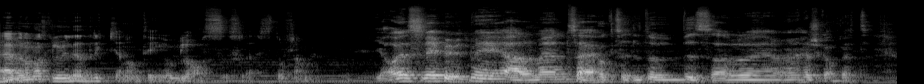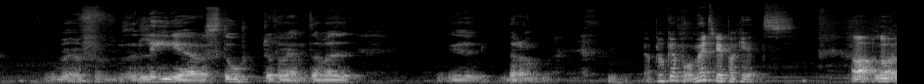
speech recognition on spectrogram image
Även om man skulle vilja dricka någonting och glas och sådär står framme. Jag sveper ut med armen så här högtidligt och visar eh, herrskapet. Ler stort och förväntar mig eh, beröm. Jag plockar på mig tre paket. Ja, la-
